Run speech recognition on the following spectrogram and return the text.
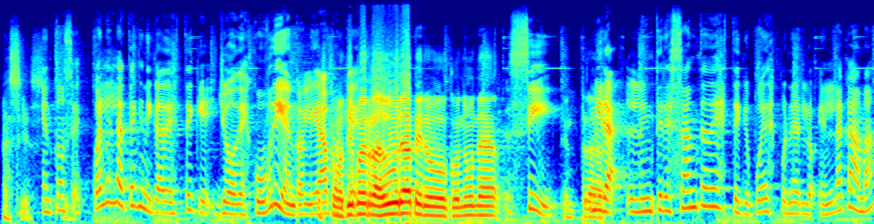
Así es. Entonces, ¿cuál es la técnica de este que yo descubrí en realidad? es como Porque- tipo de herradura, pero con una. Sí. entrada. Mira, lo interesante de este que puedes ponerlo en la cama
